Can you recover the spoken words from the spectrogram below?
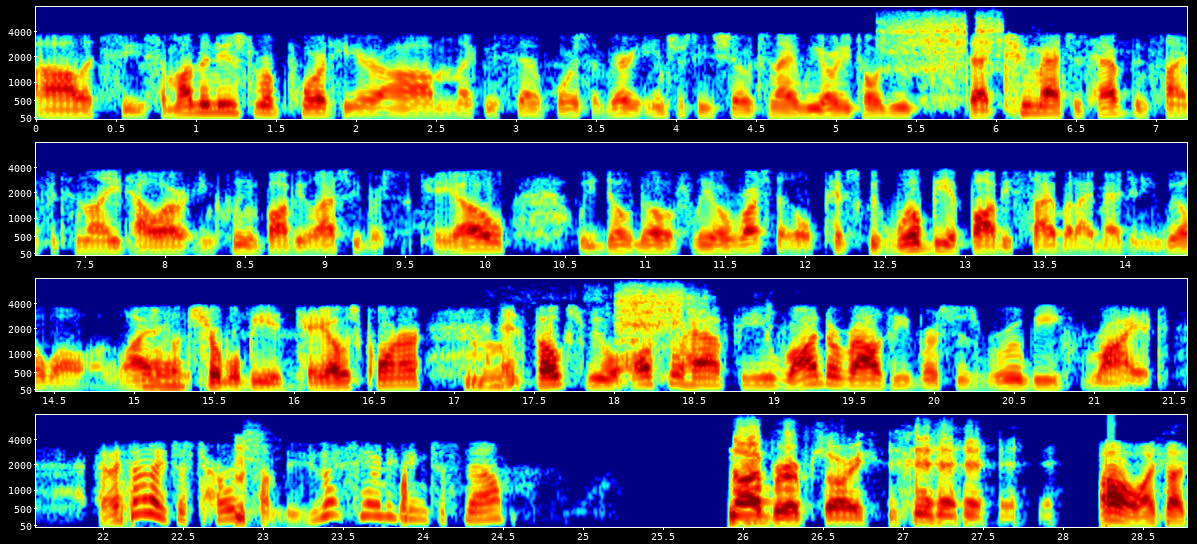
Uh, let's see some other news to report here. Um, like we said, of course, a very interesting show tonight. We already told you that two matches have been signed for tonight, however, including Bobby Lashley versus KO. We don't know if Lio Rush, that little pipsqueak, will be at Bobby's side, but I imagine he will. While Elias, I'm sure, will be at KO's corner. And folks, we will also have for you Ronda Rousey versus Ruby Riott. And I thought I just heard something. Did you guys hear anything just now? No, I burped. Sorry. Oh, I thought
